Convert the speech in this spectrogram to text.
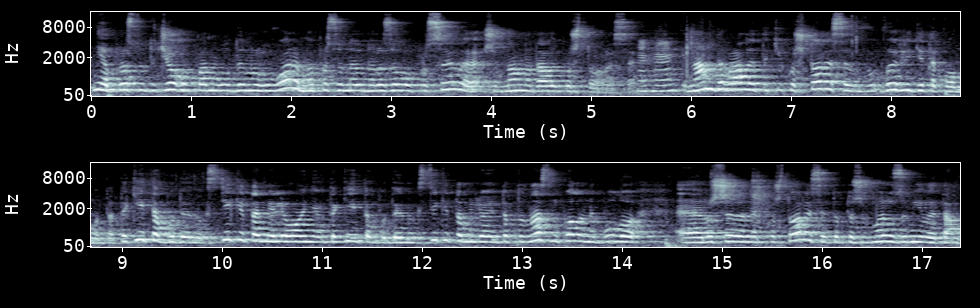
Ні, просто до чого пан Володимир говорить, ми просто неодноразово просили, щоб нам надали кошториси. Мгм. І нам давали такі кошториси в вигляді такому-то. Такий-то будинок, стільки-то мільйонів, такий-то будинок, стільки-то мільйонів. Тобто в нас ніколи не було е, розширених кошторисів, тобто, щоб ми розуміли, там,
